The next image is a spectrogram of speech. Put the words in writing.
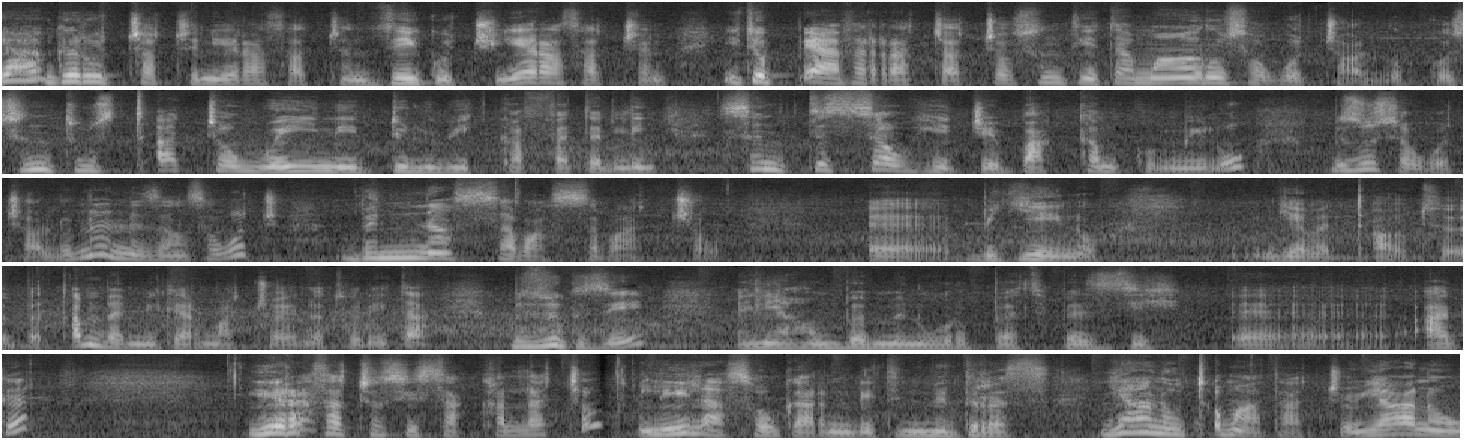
የሀገሮቻችን የራሳችን ዜጎች የራሳችን ኢትዮጵያ ያፈራቻቸው ስንት የተማሩ ሰዎች አሉ እኮ ስንት ውስጣቸው ወይኔ እድሉ ቢከፈትልኝ ስንት ሰው ሄጄ ባከምኩ የሚሉ ብዙ ሰዎች አሉና እነዛን ሰዎች ብናሰባስባቸው ብዬ ነው የመጣሁት። በጣም በሚገርማቸው አይነት ሁኔታ ብዙ ጊዜ እኔ አሁን በምኖርበት በዚህ አገር የራሳቸው ሲሳካላቸው ሌላ ሰው ጋር እንዴት እንድረስ፣ ያ ነው ጥማታቸው፣ ያ ነው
